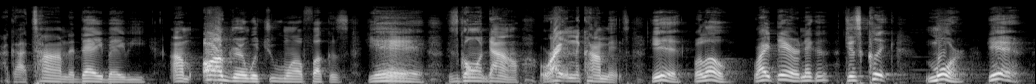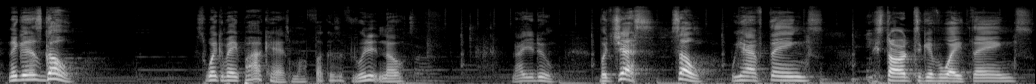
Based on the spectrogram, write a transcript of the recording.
I got time today, baby. I'm arguing with you motherfuckers. Yeah, it's going down. Right in the comments. Yeah, below. Right there, nigga. Just click more. Yeah, nigga, let's go. It's Wake and Bake Podcast, motherfuckers. If you didn't know, now you do. But yes, so we have things. We started to give away things.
